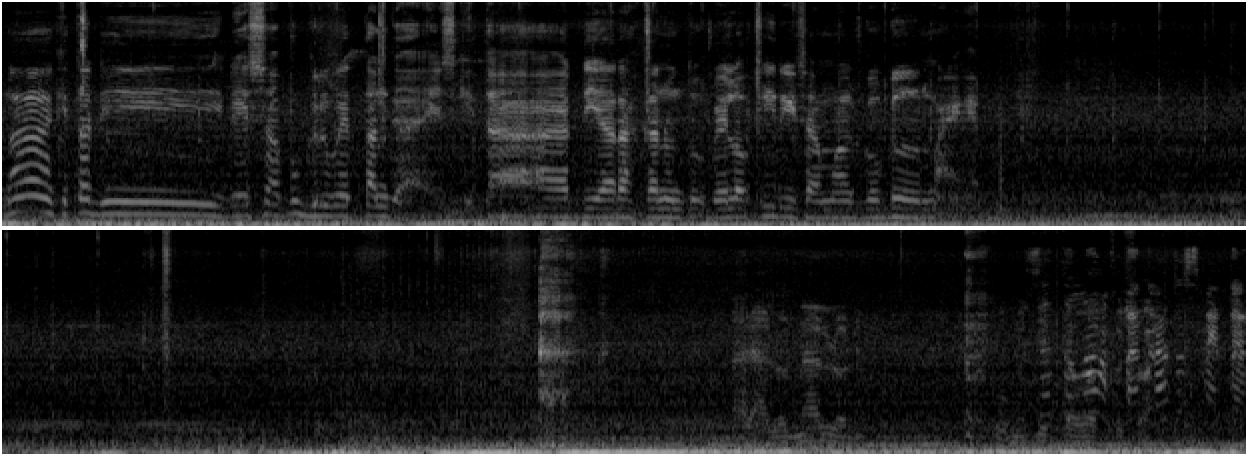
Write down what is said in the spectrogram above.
Nah, kita di Desa Puger Wetan, guys. Kita diarahkan untuk belok kiri sama Google Map. Ada alun-alun. Aku mesti tahu Setelah aku soal. 400 meter,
